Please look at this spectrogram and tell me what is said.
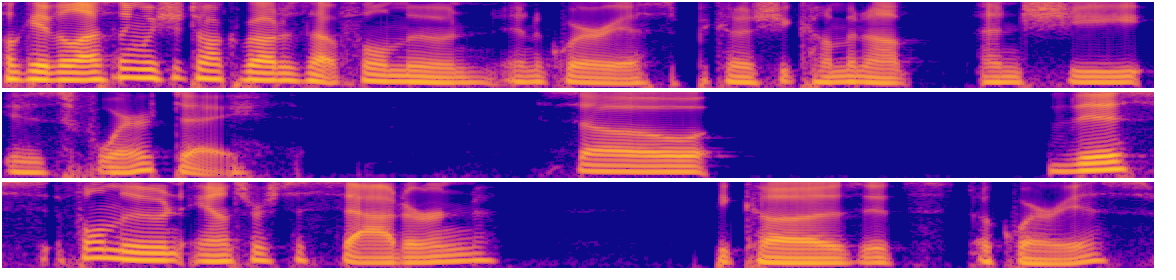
Okay, the last thing we should talk about is that full moon in Aquarius because she coming up and she is fuerte. So this full moon answers to Saturn because it's Aquarius,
